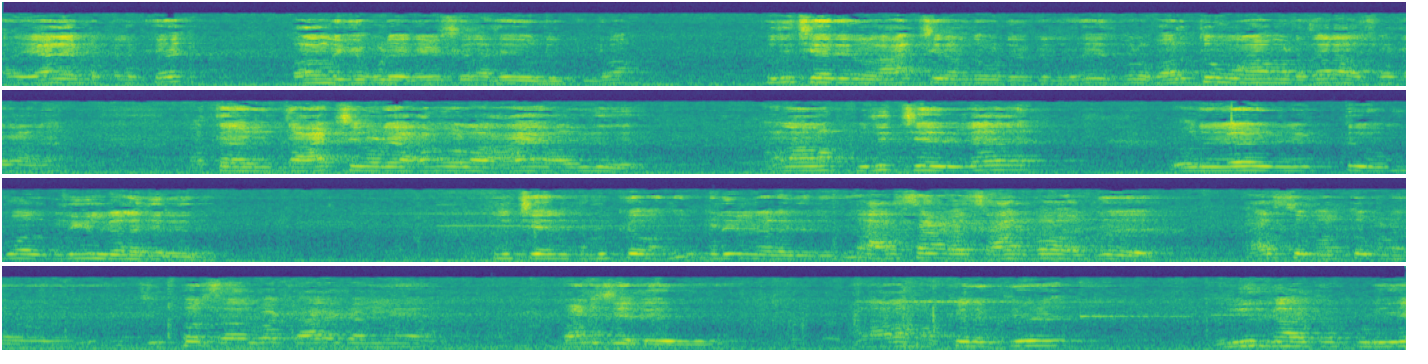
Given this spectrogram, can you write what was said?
அது ஏழை மக்களுக்கு பலனளிக்கக்கூடிய நிகழ்ச்சிகளாக செய்து கொண்டிருக்கின்றோம். புதுச்சேரியில் ஒரு ஆட்சி நடந்து கொண்டிருக்கின்றது. இது போல மருத்துவ தான் அதை சொல்கிறாங்க மற்ற இந்த ஆட்சியினுடைய அளவுகள் ஆயிரம் இருக்குது. ஆனாலும் புதுச்சேரியில் ஒரு ஏழு எட்டு ஒன்பது மெடிக்கல் காலேஜ் இருக்குது. புதுச்சேரி முழுக்க வந்து மெடிக்கல் காலேஜ் இருக்குது. அரசாங்க சார்பாக வந்து அரசு மருத்துவமனை சிப்பர் சார்பாக காரைக்காலையும் பாண்டிச்சேரி இருக்குது. ஆனாலும் மக்களுக்கு உயிர் காக்கக்கூடிய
